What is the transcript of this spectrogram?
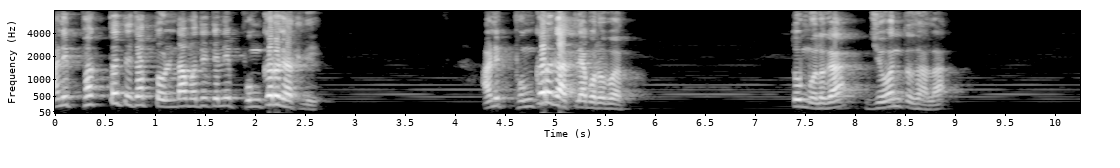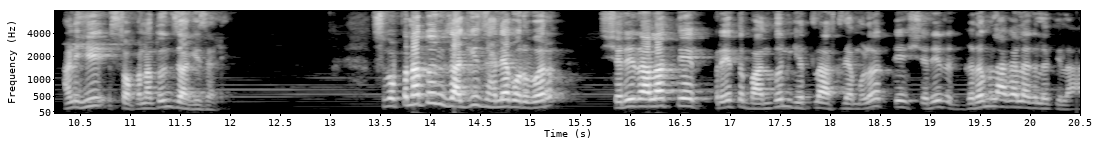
आणि फक्त त्याच्या तोंडामध्ये त्यांनी फुंकर घातली. आणि फुंकर घातल्याबरोबर तो मुलगा जिवंत झाला आणि ही स्वप्नातून जागी झाली. स्वप्नातून जागी झाल्याबरोबर शरीराला ते प्रेत बांधून घेतलं असल्यामुळं ते शरीर गरम लागायला लागलं तिला.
